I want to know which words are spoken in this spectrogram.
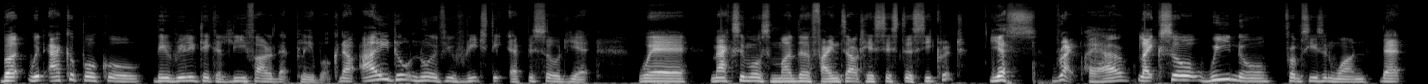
But with Acapulco, they really take a leaf out of that playbook. Now, I don't know if you've reached the episode yet where Maximo's mother finds out his sister's secret. yes Right. i have Like, so we know from season one that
